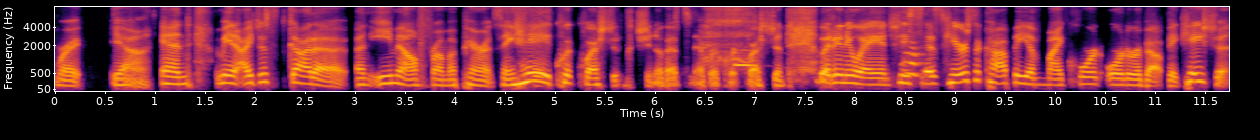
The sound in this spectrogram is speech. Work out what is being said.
Right. Yeah. And I mean, I just got a an email from a parent saying, Hey, quick question, which you know that's never a quick question. But anyway, and she says, Here's a copy of my court order about vacation.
